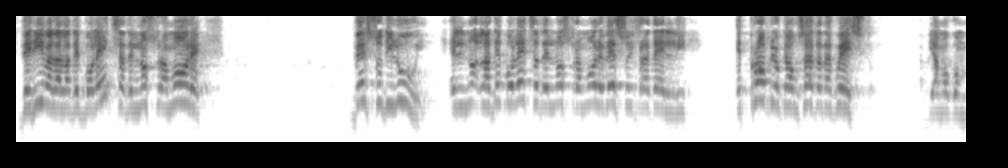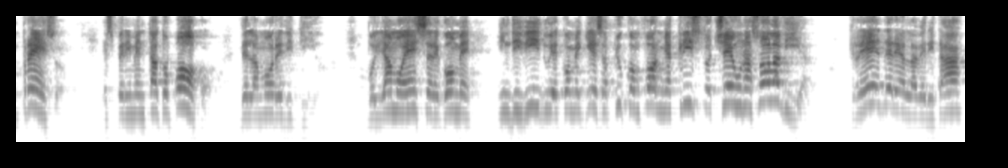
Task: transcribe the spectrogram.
Deriva dalla debolezza del nostro amore verso di Lui e la debolezza del nostro amore verso i fratelli è proprio causata da questo. Abbiamo compreso e sperimentato poco dell'amore di Dio. Vogliamo essere come individui e come Chiesa più conformi a Cristo, c'è una sola via, credere alla verità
